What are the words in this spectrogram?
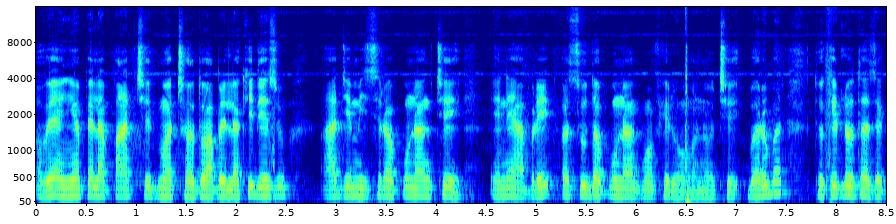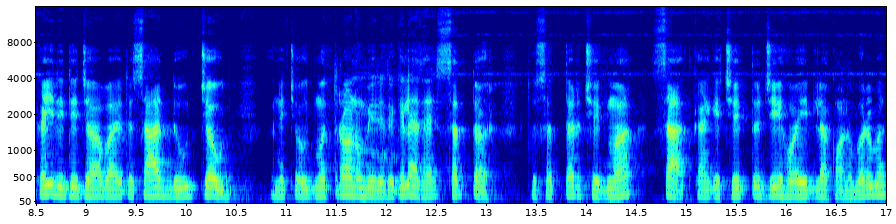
હવે અહીંયા પહેલાં પાંચ છેદમાં છ તો આપણે લખી દઈશું આ જે મિશ્ર અપૂર્ણાંક છે, એને આપણે અશુદ્ધ અપૂર્ણાંકમાં ફેરવવાનો છે, બરાબર? તો કેટલો થશે? કઈ રીતે જવાબ આવે? તો સાત દુ ચૌદ, અને ચૌદમાં ત્રણ ઉમેરીએ તો કેટલા થાય? સત્તર. તો સત્તર છેદમાં સાત, કારણ કે છેદ તો જે હોય એ જ લખવાનું, બરાબર?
